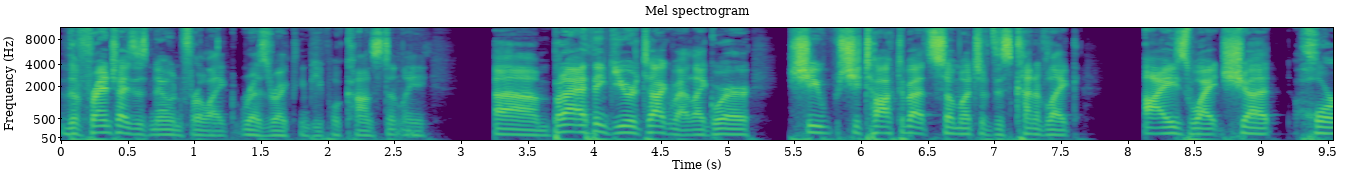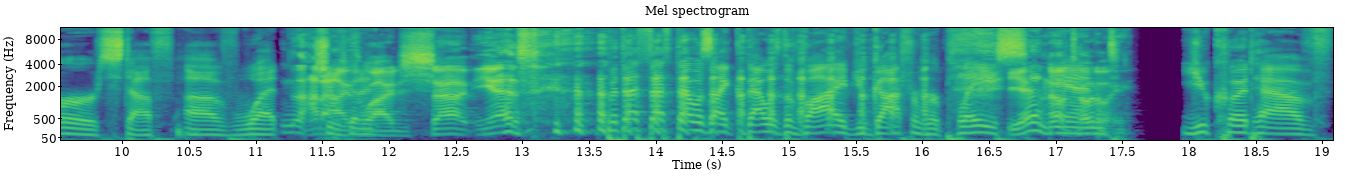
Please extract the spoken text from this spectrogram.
the franchise is known for like resurrecting people constantly. Um, but I think you were talking about like where she she talked about so much of this kind of like eyes wide shut horror stuff of what Not she was eyes gonna, wide shut. Yes. But that's that's that was like that was the vibe you got from her place. yeah, no, and totally. You could have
